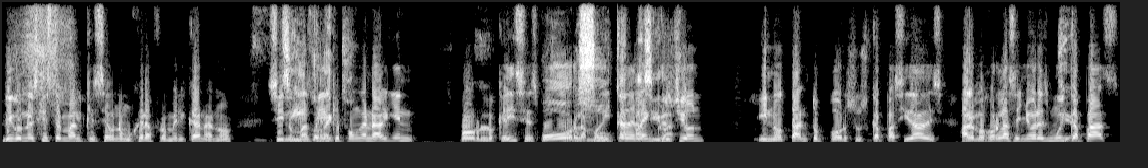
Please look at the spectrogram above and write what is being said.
Digo, no es que esté mal que sea una mujer afroamericana, ¿no? Sino Sí, más bien que pongan a alguien por lo que dices, por, Por la modita de la inclusión y no tanto por sus capacidades. A lo mejor la señora es muy Sí. capaz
